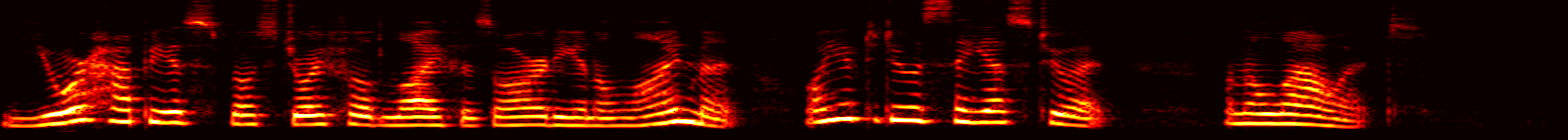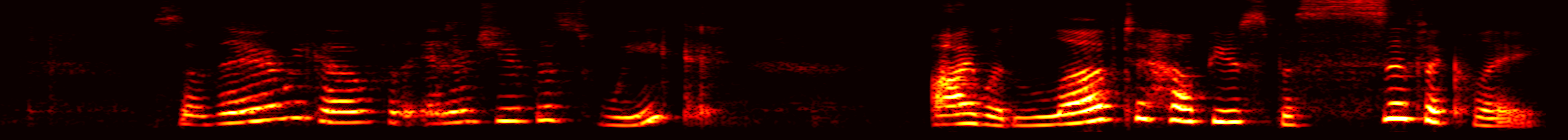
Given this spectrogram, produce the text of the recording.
your happiest, most joy filled life is already in alignment. All you have to do is say yes to it and allow it. So there we go for the energy of this week. I would love to help you specifically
